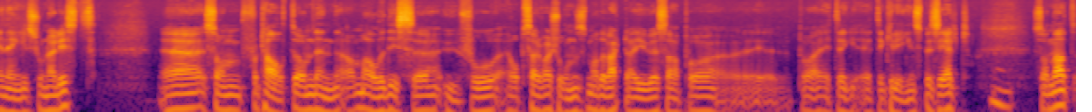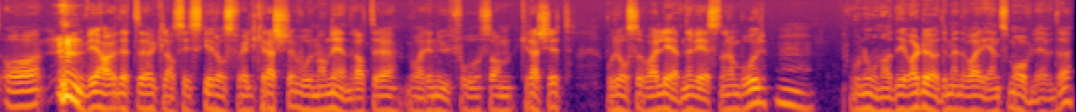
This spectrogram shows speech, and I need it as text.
en engelsk journalist, eh, som fortalte om, denne, om, alle disse ufo-observasjonene som hadde vært da i USA på, på etter, etter, krigen spesielt. Mm. Sånn at, og Vi har jo dette klassiske Roswell-krasjet, hvor man mener at det var en ufo som krasjet, hvor det også var levende vesener om bord. Mm. Hvor noen av de var døde, men det var en som overlevde.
